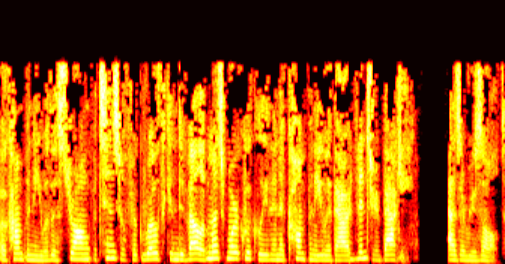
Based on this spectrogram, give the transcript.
a company with a strong potential for growth can develop much more quickly than a company without venture backing. As a result,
